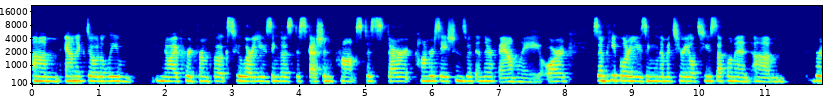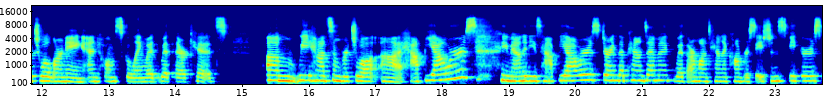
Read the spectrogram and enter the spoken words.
Um, anecdotally, you know, I've heard from folks who are using those discussion prompts to start conversations within their family, or some people are using the material to supplement um, virtual learning and homeschooling with, with their kids. Um, we had some virtual uh, happy hours, humanities happy hours during the pandemic with our Montana Conversation speakers.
